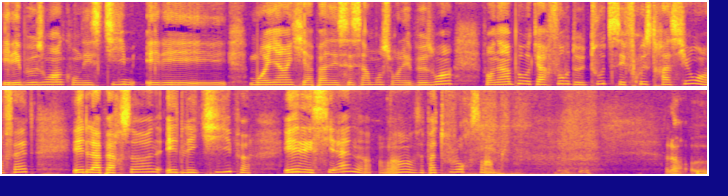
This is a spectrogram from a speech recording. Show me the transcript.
et, les besoins qu'on estime et les moyens qu'il n'y a pas nécessairement sur les besoins. on est un peu au carrefour de toutes ces frustrations en fait, et de la personne, et de l'équipe, et les siennes. Voilà, c'est pas toujours simple. Alors, euh,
